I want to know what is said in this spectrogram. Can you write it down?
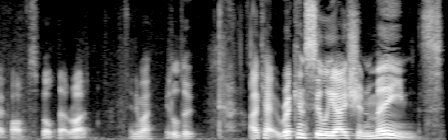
Hope I've spelt that right. Anyway, it'll do. Okay, reconciliation means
